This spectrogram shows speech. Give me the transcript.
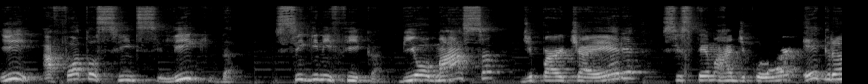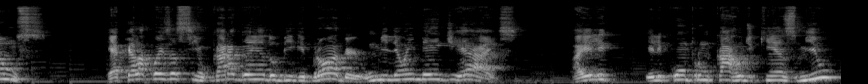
e a fotossíntese líquida significa biomassa de parte aérea, sistema radicular e grãos. É aquela coisa assim, o cara ganha do Big Brother um milhão e meio de reais. Aí ele, ele compra um carro de 500 mil,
